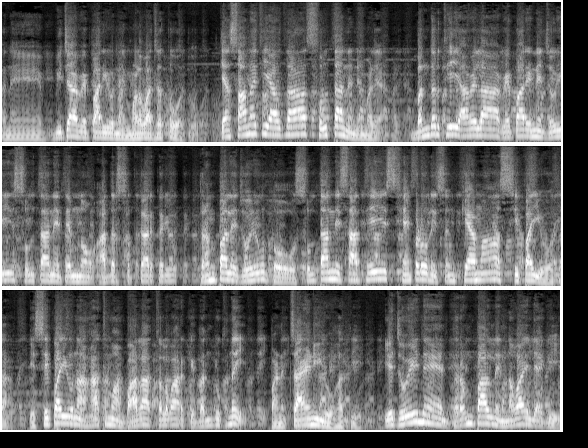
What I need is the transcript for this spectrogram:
અને બીજા વેપારીઓને મળવા જતો હતો. ત્યાં સામેથી આવતા સુલતાનને મળ્યા. બંદરથી આવેલા વેપારીને જોઈ સુલતાને તેમનો આદર સત્કાર કર્યો. ધર્મપાલે જોયું તો સુલતાનની સાથે સેંકડોની સંખ્યામાં સિપાહીઓ હતા. એ સિપાહીઓના હાથમાં ભાલા તલવાર કે બંદૂક નહીં, પણ ચાયણીઓ હતી. એ જોઈને ધર્મપાલને નવાઈ લાગી.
